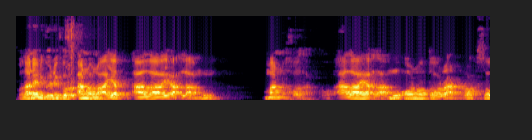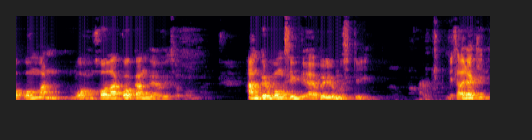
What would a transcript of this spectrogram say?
Mulane ning Quran ana ayat ala ya'lamu man khalaqa. Ala ya'lamu ana ta roh sapa man wong khalaqa kang gawe sapa. Angger wong sing gawe ya mesti Misalnya gini.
